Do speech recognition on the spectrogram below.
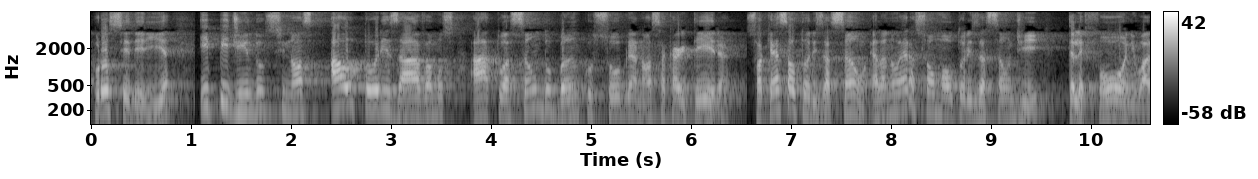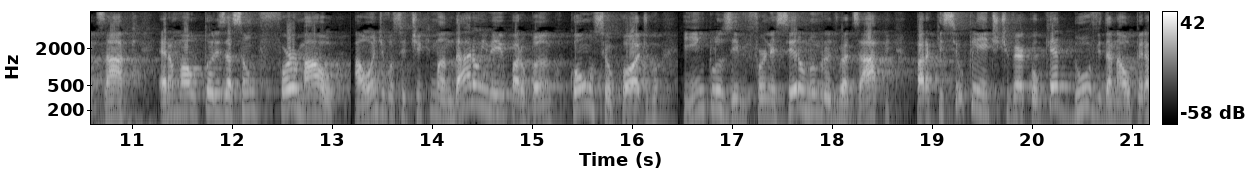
procederia e pedindo se nós autorizávamos a atuação do banco sobre a nossa carteira. Só que essa autorização, ela não era só uma autorização de telefone, WhatsApp, era uma autorização formal, aonde você tinha que mandar um e-mail para o banco com o seu código e inclusive fornecer um número de WhatsApp para que se o cliente tiver qualquer dúvida na operação,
